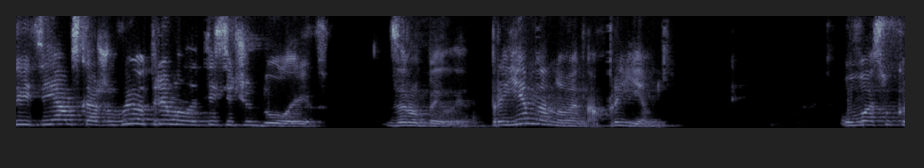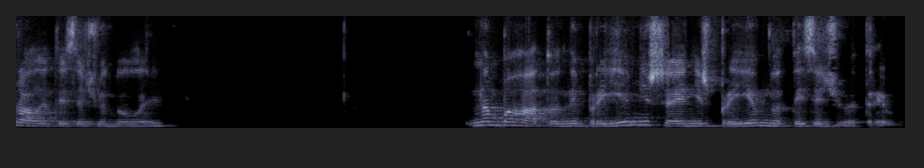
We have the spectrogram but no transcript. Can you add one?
Дивіться, я вам скажу, ви отримали тисячу доларів, заробили. Приємна новина? Приємна. У вас украли тисячу доларів. Набагато неприємніше, ніж приємно тисячу отримати.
